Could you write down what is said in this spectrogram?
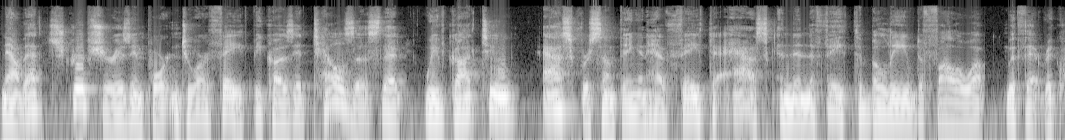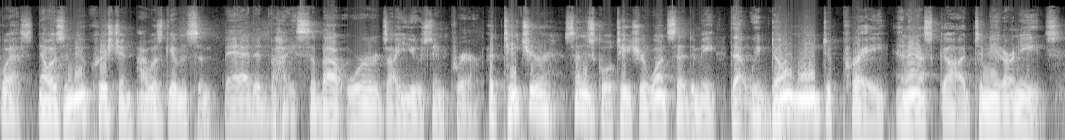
Now, that scripture is important to our faith because it tells us that we've got to ask for something and have faith to ask, and then the faith to believe to follow up with that request. Now, as a new Christian, I was given some bad advice about words I used in prayer. A teacher, Sunday school teacher, once said to me that we don't need to pray and ask God to meet our needs.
